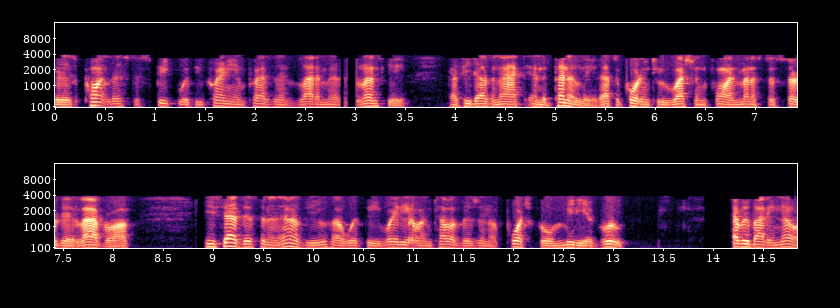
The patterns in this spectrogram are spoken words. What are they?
it is pointless to speak with Ukrainian President Vladimir Zelensky as he doesn't act independently. That's according to Russian Foreign Minister Sergei Lavrov. He said this in an interview uh, with the radio and television of Portugal Media Group. Everybody knows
